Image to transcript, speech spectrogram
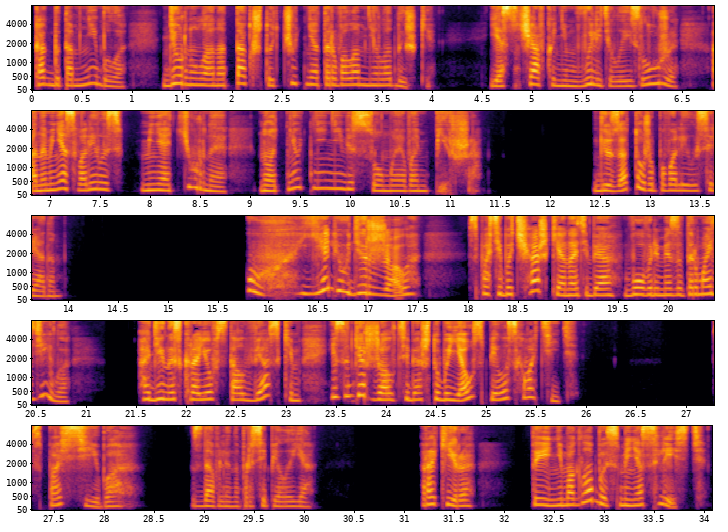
Как бы там ни было, дернула она так, что чуть не оторвала мне лодыжки. Я с чавканем вылетела из лужи, а на меня свалилась миниатюрная, но отнюдь не невесомая вампирша. Гюза тоже повалилась рядом. «Ух, еле удержала. Спасибо чашке, она тебя вовремя затормозила. Один из краев стал вязким и задержал тебя, чтобы я успела схватить». «Спасибо», — сдавленно просипела я. «Ракира, ты не могла бы с меня слезть?»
